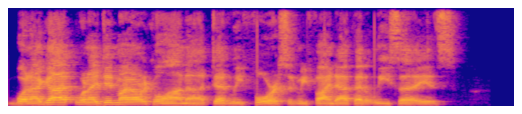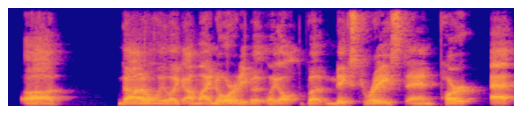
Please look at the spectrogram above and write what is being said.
when I got when I did my article on uh, Deadly Force, and we find out that Elisa is uh, not only like a minority, but like all, but mixed race and part at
